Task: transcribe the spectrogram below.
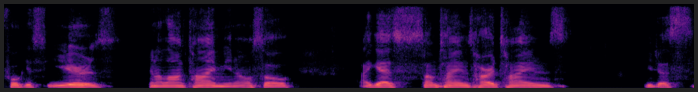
focus years in a long time. You know, so I guess sometimes hard times, you just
